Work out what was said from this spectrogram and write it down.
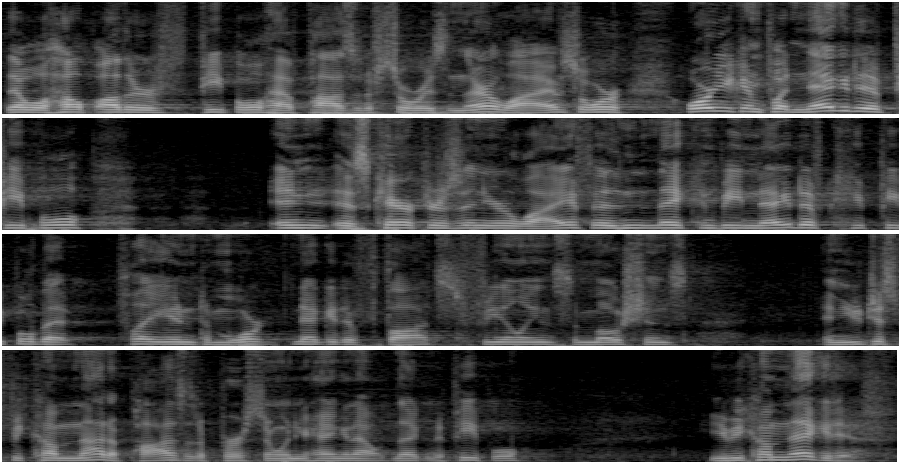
that will help other people have positive stories in their lives. Or, or you can put negative people in, as characters in your life, and they can be negative people that play into more negative thoughts, feelings, emotions, and you just become not a positive person when you're hanging out with negative people you become negative.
